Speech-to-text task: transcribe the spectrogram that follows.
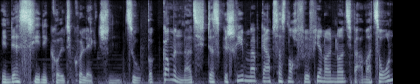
in der Cinecult Collection zu bekommen. Als ich das geschrieben geschrieben habe, gab es das noch für 4,99 bei Amazon.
